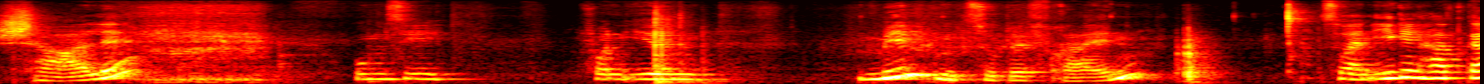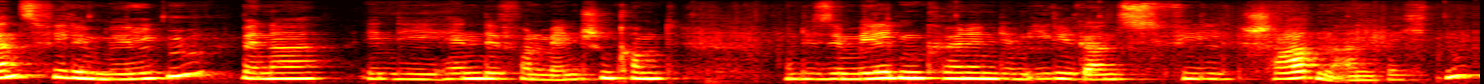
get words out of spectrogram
Schale, um sie von ihren Milben zu befreien. So ein Igel hat ganz viele Milben, wenn er in die Hände von Menschen kommt, und diese Milben können dem Igel ganz viel Schaden anrichten.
